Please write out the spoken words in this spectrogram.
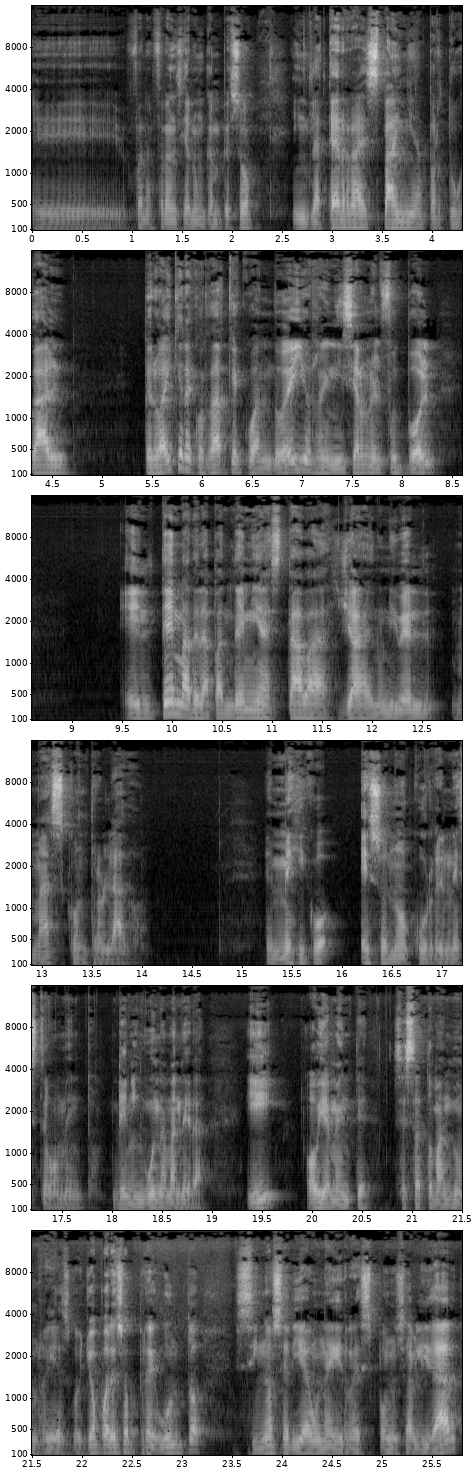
eh, Francia nunca empezó, Inglaterra, España, Portugal, pero hay que recordar que cuando ellos reiniciaron el fútbol, el tema de la pandemia estaba ya en un nivel más controlado. En México eso no ocurre en este momento, de ninguna manera, y obviamente se está tomando un riesgo. Yo por eso pregunto si no sería una irresponsabilidad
